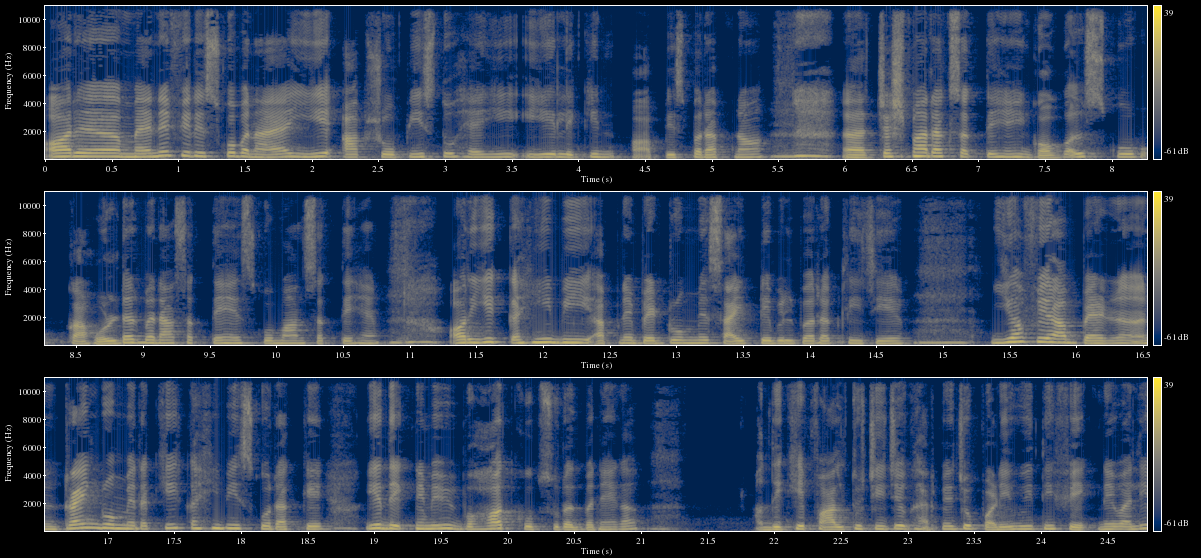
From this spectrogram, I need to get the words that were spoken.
और मैंने फिर इसको बनाया, ये आप शो पीस तो है ही, ये लेकिन आप इस पर अपना चश्मा रख सकते हैं गॉगल्स को, का होल्डर बना सकते हैं, इसको मान सकते हैं। और ये कहीं भी अपने बेडरूम में साइड टेबल पर रख लीजिए। या फिर आप ड्राइंग रूम में रखिए, कहीं भी इसको रख के। ये देखने में भी बहुत खूबसूरत बनेगा। और देखिए, फालतू चीज़ें घर में जो पड़ी हुई थी फेंकने वाली,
